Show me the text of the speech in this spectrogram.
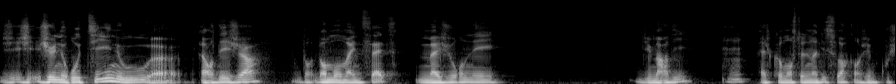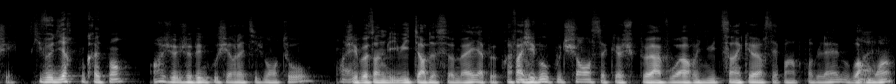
j'ai une routine où, euh, alors déjà, dans, dans, mon mindset, ma journée du mardi, mmh. elle commence le lundi soir quand je vais me coucher. Ce qui veut dire concrètement oh, je, je, vais me coucher relativement tôt. Ouais. J'ai besoin de mes 8 heures de sommeil à peu près. Enfin, j'ai beaucoup de chance que je peux avoir une nuit de 5 heures, c'est pas un problème, voire ouais. moins.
